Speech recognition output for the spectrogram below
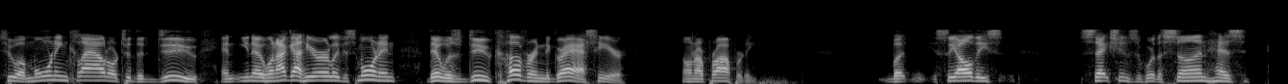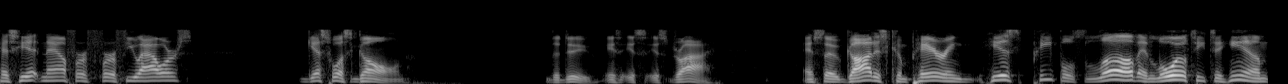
to a morning cloud or to the dew. And you know, when I got here early this morning, there was dew covering the grass here on our property. But see all these sections where the sun has has hit now for for a few hours. Guess what's gone? The dew. It's it's, it's dry. And so God is comparing his people's love and loyalty to him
